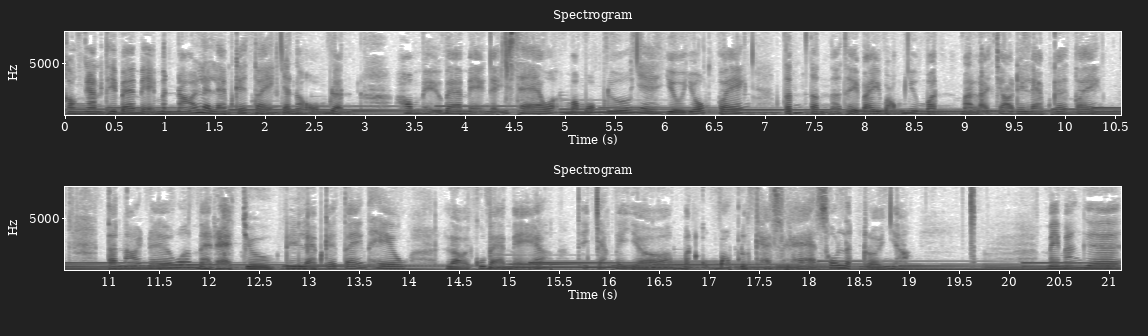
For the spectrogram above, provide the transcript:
Còn ngành thì ba mẹ mình nói là làm kế toán cho nó ổn định. Không hiểu ba mẹ nghĩ sao á mà một đứa nha vừa dốt toán tính tình á thì bay bổng như mình mà lại cho đi làm kế toán ta nói nếu mà ra trường đi làm kế toán theo lời của ba mẹ thì chắc bây giờ mình cũng bóc được khá khá số lịch rồi nhỉ? May mắn ghê,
